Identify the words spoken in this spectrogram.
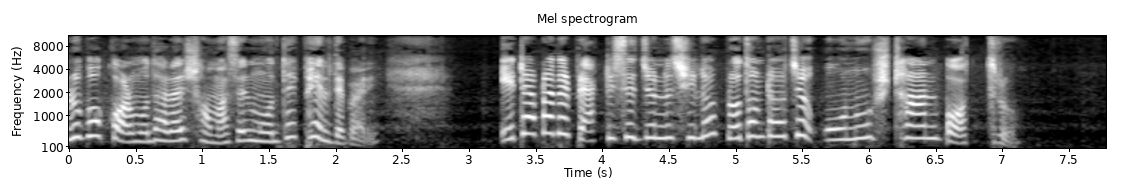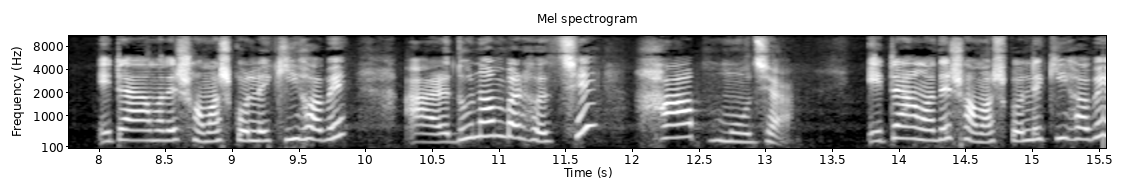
রূপক কর্মধারায় সমাসের মধ্যে ফেলতে পারি। এটা আপনাদের প্র্যাকটিসের জন্য ছিল। প্রথমটা হচ্ছে অনুষ্ঠানপত্র। এটা আমাদের সমাস করলে কি হবে? আর দু নম্বর হচ্ছে হাফ মোজা এটা আমাদের সমাস করলে কি হবে?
